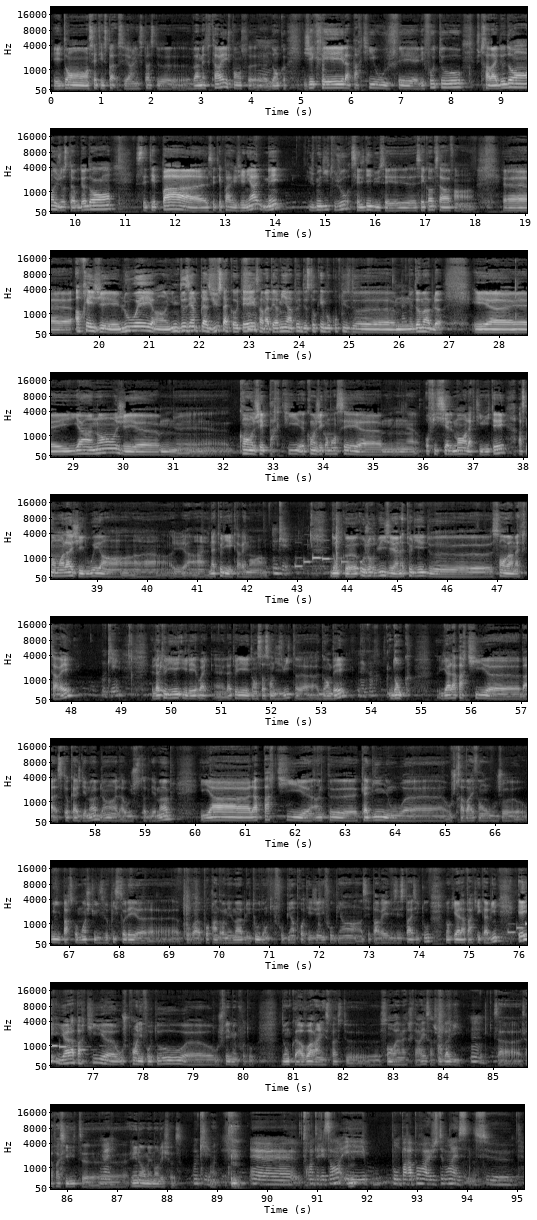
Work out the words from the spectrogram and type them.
Et dans cet espace, c'est un espace de 20 mètres carrés, je pense. Donc, j'ai créé la partie où je fais les photos, je travaille dedans, je stocke dedans c'était pas euh, c'était pas génial mais je me dis toujours c'est le début c'est c'est comme ça enfin euh, après j'ai loué une deuxième place juste à côté ça m'a permis un peu de stocker beaucoup plus de de meubles et euh, il y a un an j'ai quand j'ai parti, quand j'ai commencé officiellement l'activité, à ce moment-là, j'ai loué un, un atelier carrément. Hein. Donc euh, aujourd'hui, j'ai un atelier de 120 mètres carrés. Ok. L'atelier, il est, ouais, euh, l'atelier est dans 78 euh, à Gambé. D'accord. Donc, il y a la partie bah, stockage des meubles, hein, là où je stocke des meubles. Il y a la partie un peu cabine où je travaille, enfin, où je, oui, parce que moi j'utilise le pistolet euh, pour, euh, pour peindre mes meubles et tout, donc il faut bien protéger, il faut bien séparer les espaces et tout. Donc il y a la partie cabine et il y a la partie euh, où je prends les photos, où je fais mes photos. Donc avoir un espace de 120 mètres carrés, ça change la vie. Mm. Ça, ça, facilite énormément les choses. Ok. trop intéressant. Et mm. Bon, par rapport à justement à ce.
